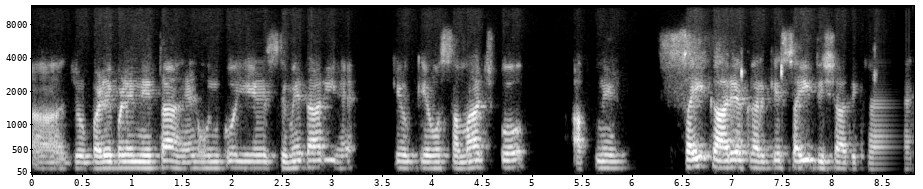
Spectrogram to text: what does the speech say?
जो बड़े बड़े नेता हैं उनको ये ज़िम्मेदारी है क्योंकि वो समाज को अपने सही कार्य करके सही दिशा दिखाए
